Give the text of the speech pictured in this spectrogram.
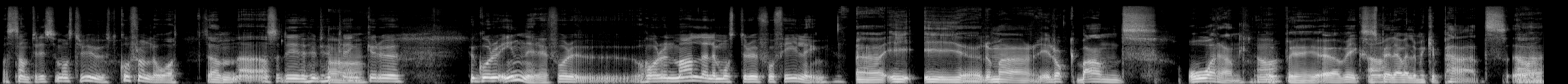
Och samtidigt så måste du utgå från låten. Alltså det, hur, hur Ja. tänker du? Hur går du in i det? Får, har du en mall eller måste du få feeling? Eh, i, I de här i rockbandsåren Ja. uppe i Övik så Ja. spelade jag väldigt mycket pads. Ja. eh,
